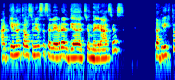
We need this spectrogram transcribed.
Aquí en los Estados Unidos se celebra el Día de Acción de Gracias. ¿Estás listo?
